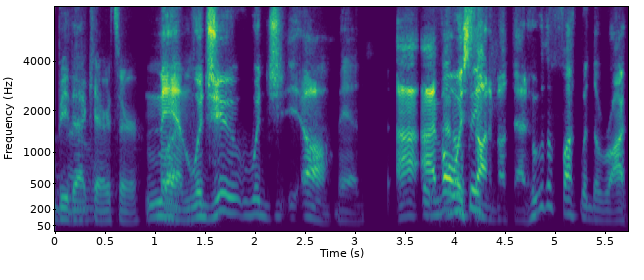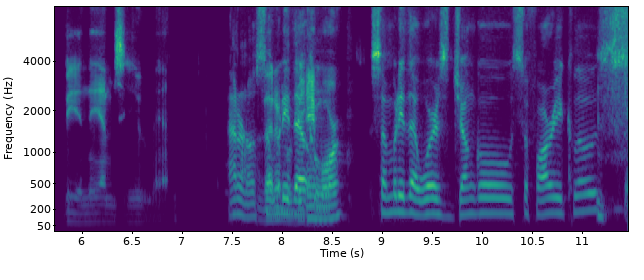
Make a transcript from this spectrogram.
be that Um, character. Man, But- would you? Would you? Oh man, I, I I've don't always think- thought about that. Who the fuck would The Rock be in the MCU, man? I don't know somebody would that cool. Namor. somebody that wears jungle safari clothes.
